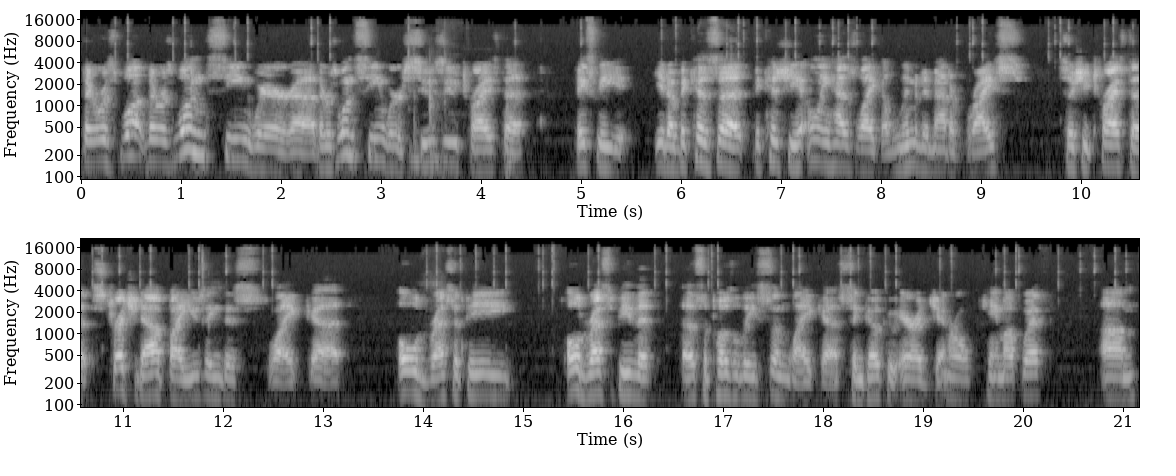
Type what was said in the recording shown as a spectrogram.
there was one. There was one scene where uh, there was one scene where Suzu tries to basically, you know, because uh, because she only has like a limited amount of rice, so she tries to stretch it out by using this like uh, old recipe, old recipe that uh, supposedly some like uh, Sengoku era general came up with, um,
